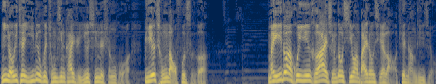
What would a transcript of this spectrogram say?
你有一天一定会重新开始一个新的生活，别重蹈覆辙。每一段婚姻和爱情都希望白头偕老、天长地久，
